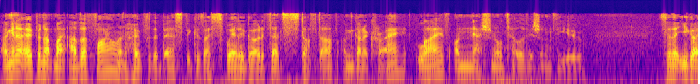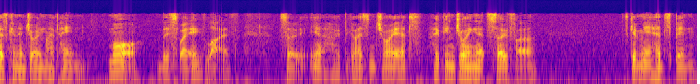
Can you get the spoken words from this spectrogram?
I'm gonna open up my other file and hope for the best because I swear to God, if that's stuffed up, I'm gonna cry live on national television for you, so that you guys can enjoy my pain more this way live. So yeah, I hope you guys enjoy it. Hope you're enjoying it so far. It's giving me a head spin.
